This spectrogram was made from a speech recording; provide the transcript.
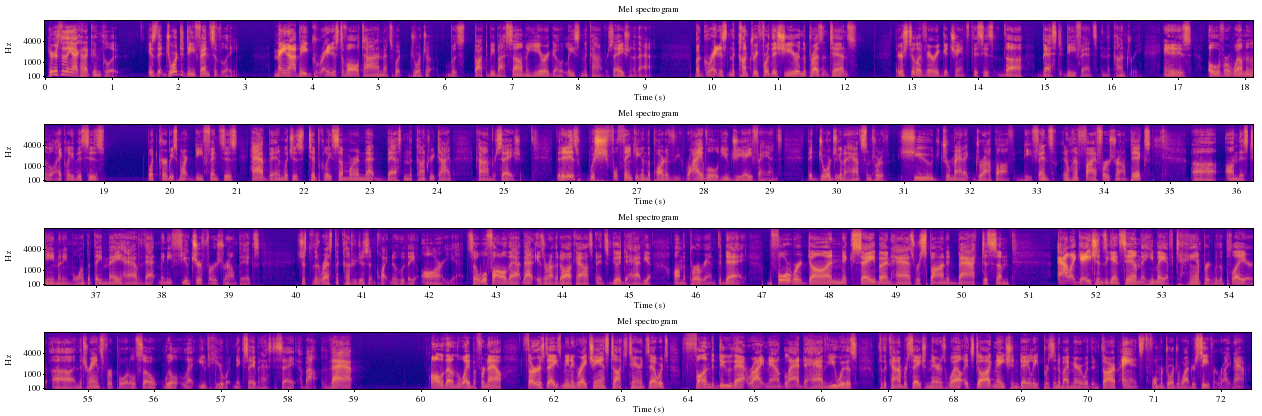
Here's the thing I kind of conclude is that Georgia defensively may not be greatest of all time. That's what Georgia was thought to be by some a year ago, at least in the conversation of that. But greatest in the country for this year in the present tense, there's still a very good chance this is the best defense in the country. And it is overwhelmingly likely this is what Kirby Smart defenses have been, which is typically somewhere in that best in the country type conversation. That it is wishful thinking on the part of rival UGA fans that Georgia's going to have some sort of huge, dramatic drop off defense. They don't have five first round picks uh, on this team anymore, but they may have that many future first round picks. It's just that the rest of the country doesn't quite know who they are yet. So we'll follow that. That is around the doghouse, and it's good to have you on the program today. Before we're done, Nick Saban has responded back to some allegations against him that he may have tampered with a player uh, in the transfer portal. So we'll let you hear what Nick Saban has to say about that all of that on the way. But for now, Thursdays mean a great chance to talk to Terrence Edwards. Fun to do that right now. Glad to have you with us for the conversation there as well. It's Dog Nation Daily, presented by Meriwether and Tharp, and it's the former Georgia wide receiver right now.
